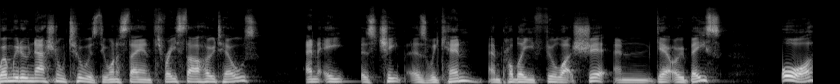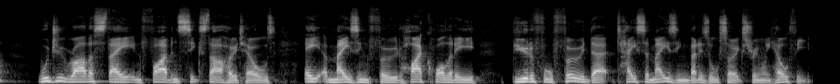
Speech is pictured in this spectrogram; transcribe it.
When we do national tours, do you want to stay in three star hotels and eat as cheap as we can and probably feel like shit and get obese? Or would you rather stay in five and six star hotels, eat amazing food, high quality, beautiful food that tastes amazing but is also extremely healthy?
